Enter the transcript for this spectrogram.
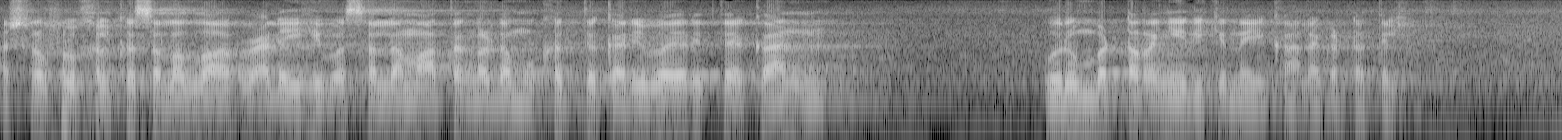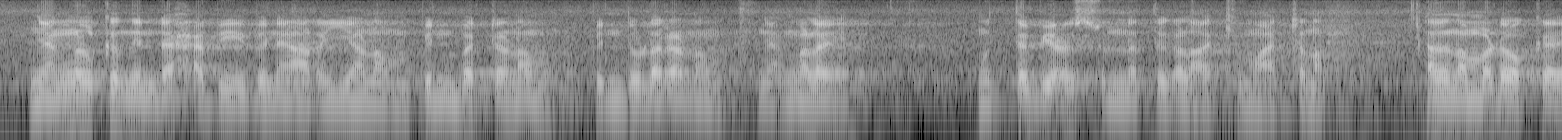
അഷ്റഫുൽ ഖൽക്ക് സല്ലാഹു അലഹി വസല്ലമ തങ്ങളുടെ മുഖത്ത് കരിവേറിത്തേക്കാൻ ഉരുമ്പട്ടിറങ്ങിയിരിക്കുന്ന ഈ കാലഘട്ടത്തിൽ ഞങ്ങൾക്ക് നിന്റെ ഹബീബിനെ അറിയണം പിൻപറ്റണം പിന്തുടരണം ഞങ്ങളെ മുത്തബിയ സുന്നത്തുകളാക്കി മാറ്റണം. അത് നമ്മുടെയൊക്കെ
